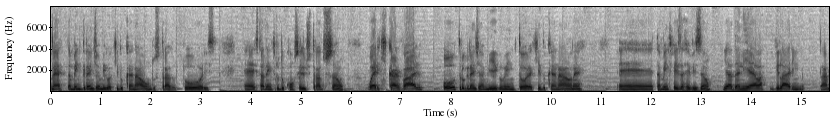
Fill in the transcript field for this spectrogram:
né? Também grande amigo aqui do canal, um dos tradutores, é, está dentro do conselho de tradução. O Eric Carvalho, outro grande amigo, mentor aqui do canal, né? É, também fez a revisão. E a Daniela Vilarinho, tá?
